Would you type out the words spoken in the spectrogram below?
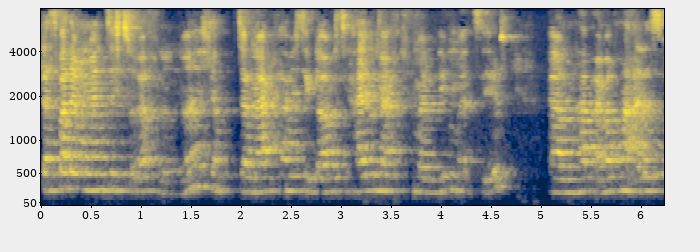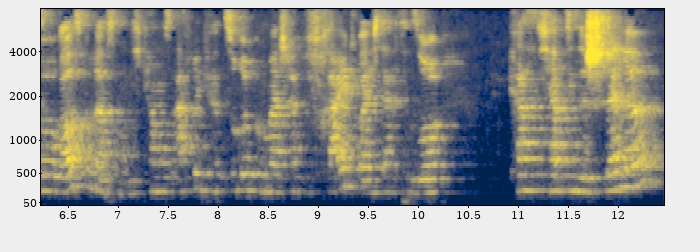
das war der Moment, sich zu öffnen. Ne? Ich hab, danach habe ich dir, glaube ich, die halbe Nacht von meinem Leben erzählt ähm, habe einfach mal alles so rausgelassen. Und ich kam aus Afrika zurück und war total befreit, weil ich dachte so, krass, ich habe diese Schwelle,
